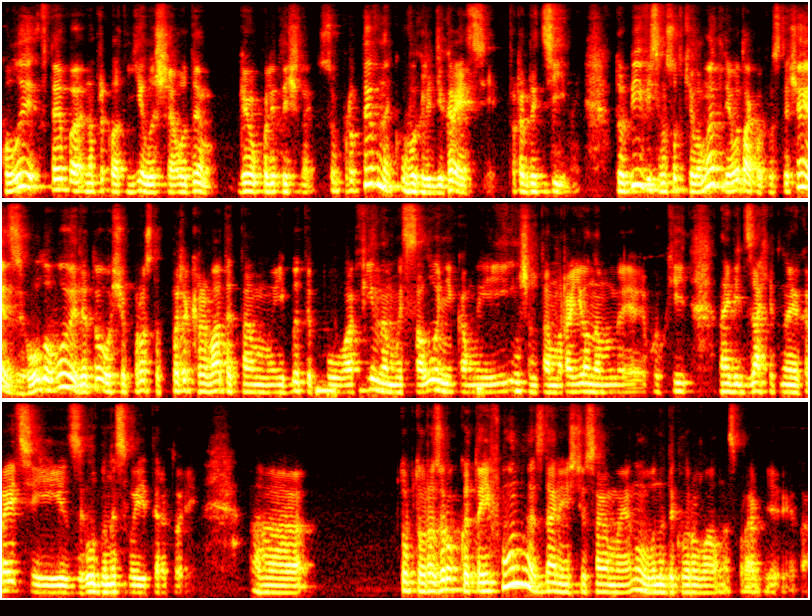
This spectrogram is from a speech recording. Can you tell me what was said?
Коли в тебе, наприклад, є лише один геополітичний супротивник у вигляді Греції, традиційний, тобі 800 кілометрів отак от вистачає з головою для того, щоб просто перекривати там і бити по Афінам, і Салонікам і іншим там районам е, навіть західної Греції з глибини своєї території. Е, Тобто розробка тайфун з дальністю саме, ну вони декларували насправді там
